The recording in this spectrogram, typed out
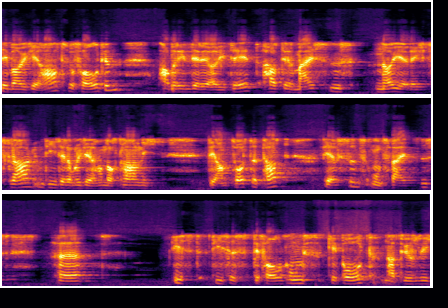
dem EuGH zu folgen, aber in der Realität hat er meistens neue Rechtsfragen, die der EuGH noch gar nicht beantwortet hat. Erstens und zweitens äh, ist dieses Befolgungsgebot natürlich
